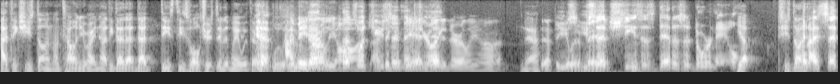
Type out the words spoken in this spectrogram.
I think she's done. I'm telling you right now. I think that that, that these these vultures did away with her. Yeah. We- I mean, Yeah, early on. that's what you think said if next had year, did like- it early on, yeah. I think it You, would have you made said it. she's as dead as a doornail. Yep. She's done. And I said,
